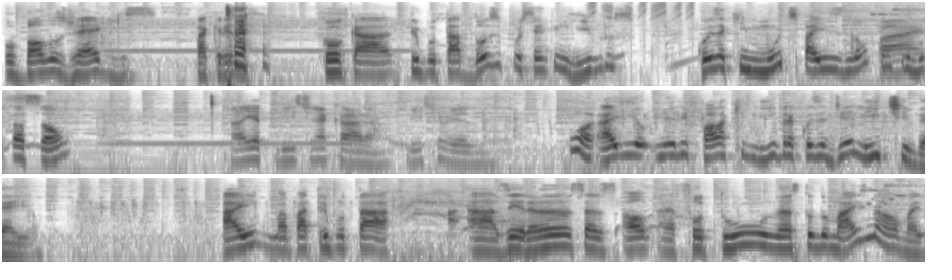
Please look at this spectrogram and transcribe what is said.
O Paulo Jegues tá querendo colocar, tributar 12% em livros, coisa que em muitos países não tem Rapaz. tributação. Aí é triste, né, cara? Triste mesmo. Pô, aí e ele fala que livro é coisa de elite, velho. Aí, mas pra tributar as heranças, é, fortunas, tudo mais, não, mas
